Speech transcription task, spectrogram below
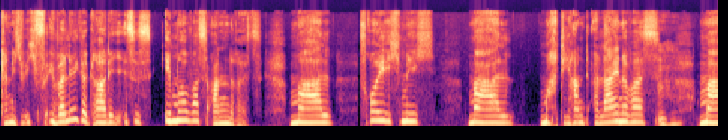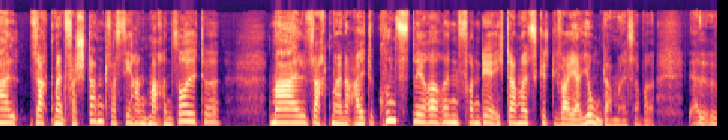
kann ich, ich überlege gerade, ist es immer was anderes. Mal freue ich mich, mal macht die Hand alleine was, mhm. mal sagt mein Verstand, was die Hand machen sollte. Mal sagt meine alte Kunstlehrerin, von der ich damals, die war ja jung damals, aber äh,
